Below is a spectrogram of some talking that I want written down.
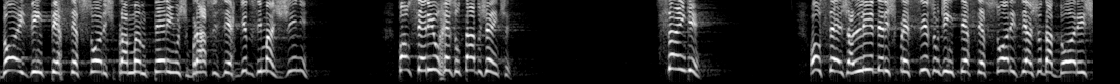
dois intercessores para manterem os braços erguidos, imagine. Qual seria o resultado, gente? Sangue. Ou seja, líderes precisam de intercessores e ajudadores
